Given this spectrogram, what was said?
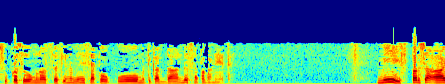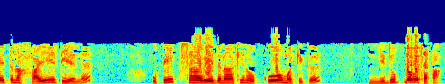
සුඛ සෝමනස්ස කියන මේ සැප ඔක්කොම ටිකක් දාන්න සැප ගණයට මේ ස්පර්ශ ආයතන හයේ තියෙන උපේක්ෂා වේදනා කියන ඔක්කොම ටික නිදුක් බව සැපක්.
